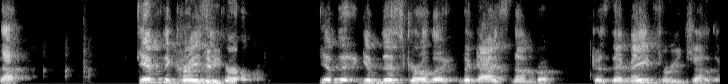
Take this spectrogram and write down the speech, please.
That give the crazy Did he- girl, give the give this girl the, the guy's number because they're made for each other.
